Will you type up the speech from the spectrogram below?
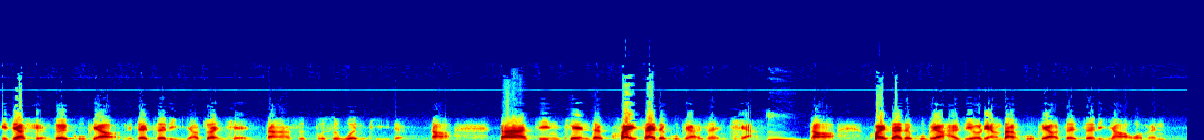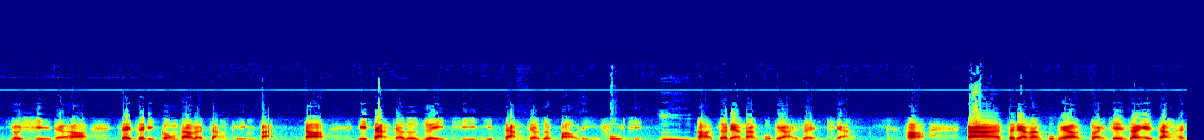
你只要选对股票，你在这里要赚钱，当然是不是问题的。啊。那今天的快筛的股票还是很强，嗯，啊，快筛的股票还是有两档股票在这里哈，我们有写的哈，在这里攻到了涨停板。啊，一档叫做瑞基，一档叫做宝林富锦，嗯，啊，这两档股票还是很强，啊，那这两档股票短线上也涨很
